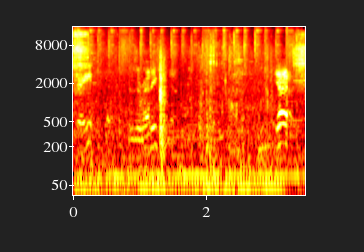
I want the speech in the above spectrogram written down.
Straight. Is it ready? Yeah, yeah.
